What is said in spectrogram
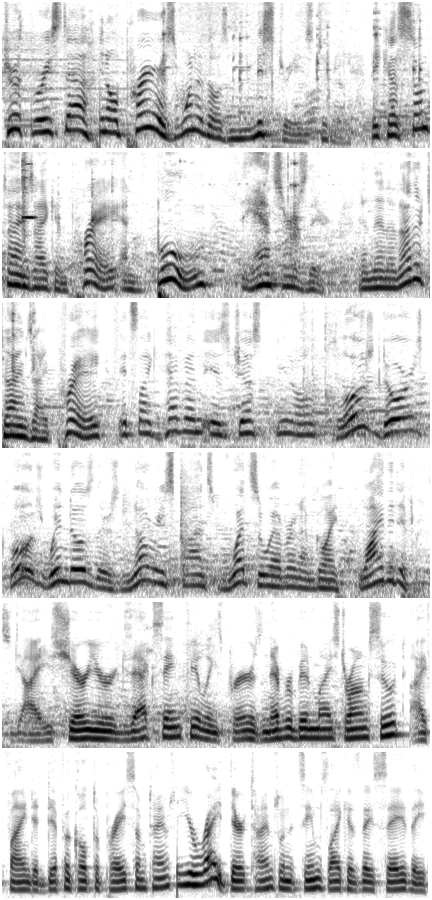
Truth Barista, you know, prayer is one of those mysteries to me because sometimes I can pray and boom, the answer is there. And then at other times I pray, it's like heaven is just, you know, closed doors, closed windows, there's no response whatsoever. And I'm going, why the difference? I share your exact same feelings. Prayer has never been my strong suit. I find it difficult to pray sometimes. You're right. There are times when it seems like, as they say, the,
